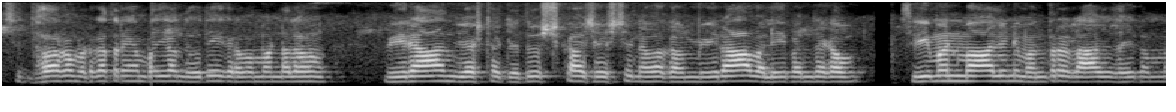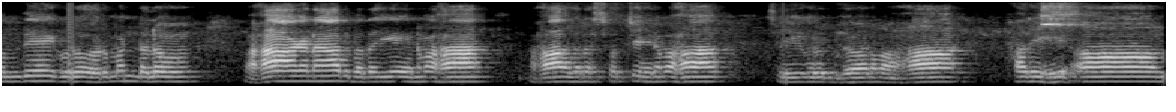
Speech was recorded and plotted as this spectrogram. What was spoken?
సిద్ధోగముడుకత్రయం పదిగం ధూతీగ్రమమండలం వీరాన్ జ్యేష్ఠ చతుష్క షష్ఠి నవకం పంచకం శ్రీమన్మాలిని మంత్రరాజసహితం వందే మహాగణాధిపతయే నమ మహాధరస్వచ్చే నమ श्रीगुरुभ्यो नमः। हरिः ॐ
